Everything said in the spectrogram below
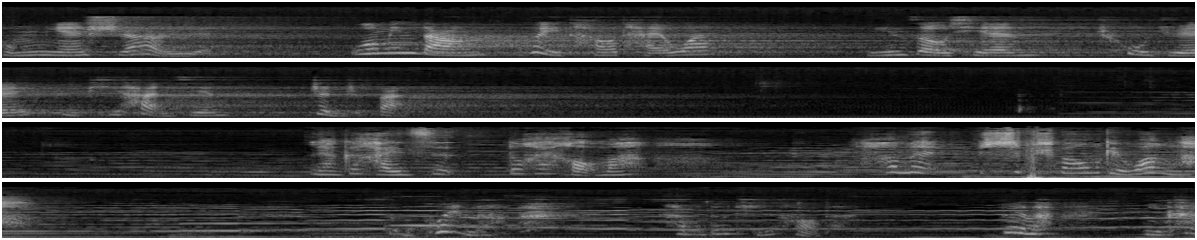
同年十二月，国民党溃逃台湾。临走前，处决一批汉奸、政治犯。两个孩子都还好吗？他们是不是把我给忘了？怎么会呢？他们都挺好的。对了，你看，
